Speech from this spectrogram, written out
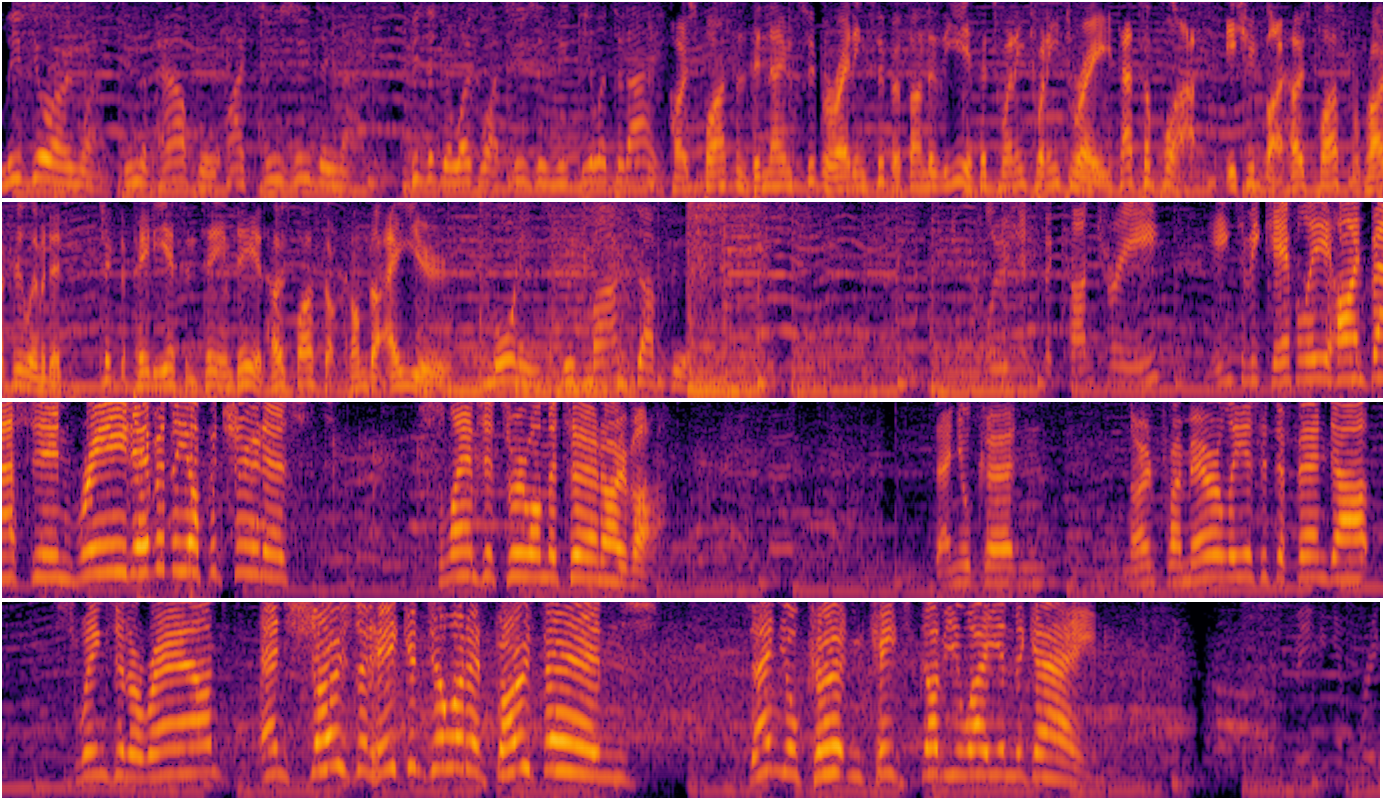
Live your own way in the powerful Isuzu D-Max. Visit your local Isuzu Ute dealer today. Host Plus has been named Super Rating Super Fund of the Year for 2023. That's a plus. Issued by Host Plus Proprietary Limited. Check the PDS and TMD at hostplus.com.au. Mornings with Mark Duffield. Inclusion for country. Needing to be careful here. Hindbasson. Reid, ever the opportunist. Slams it through on the turnover. Daniel Curtin, known primarily as a defender, swings it around and shows that he can do it at both ends. Daniel Curtin keeps WA in the game. Speaking of, freak,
